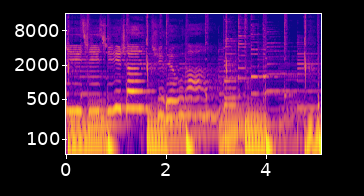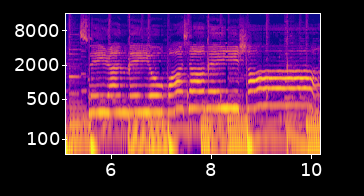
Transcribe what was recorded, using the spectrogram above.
一起启程去流浪。虽然没有华厦美衣裳，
